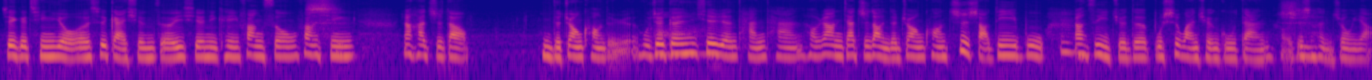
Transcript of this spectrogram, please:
这个亲友，而是改选择一些你可以放松、放心，让他知道你的状况的人。我觉得跟一些人谈谈，好让人家知道你的状况，至少第一步让自己觉得不是完全孤单，这是很重要。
